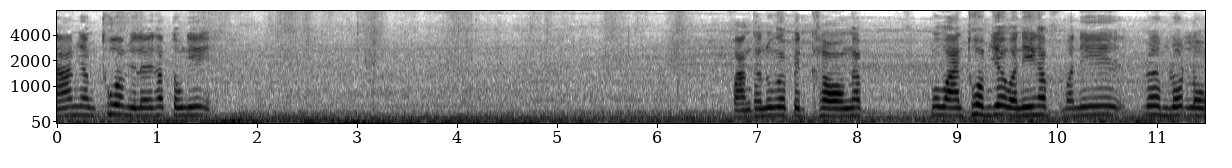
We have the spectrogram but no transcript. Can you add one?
น้ำยังท่วมอยู่เลยครับตรงนี้ ฝั่งทางนู้นก็เป็นคลองครับ เมื่อวานท่วมเยอะวันนี้ครับ วันนี้เริ่มลดลง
